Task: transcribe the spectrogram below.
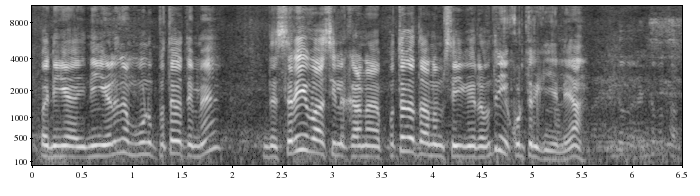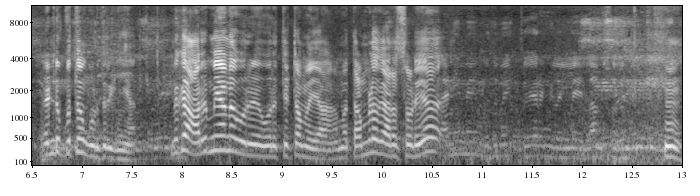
இப்போ நீங்கள் நீங்கள் எழுதின மூணு புத்தகத்தையுமே இந்த சிறைவாசிகளுக்கான புத்தக தானம் செய்கிற வந்து நீங்கள் கொடுத்துருக்கீங்க இல்லையா? ரெண்டு புத்தகம். ரெண்டு புத்தகம் கொடுத்துருக்கீங்க. மிக அருமையான ஒரு ஒரு திட்டம் ஐயா. நம்ம தமிழக அரசுடைய ம்.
